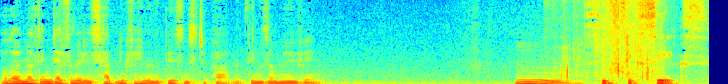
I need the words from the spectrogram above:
Although nothing definite is happening for him in the business department, things are moving. Hmm, 666.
